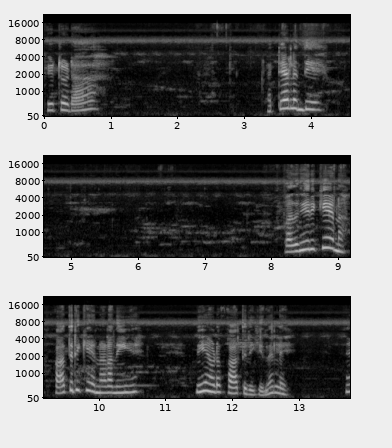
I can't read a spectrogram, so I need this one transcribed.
കേട്ടോടാ. മറ്റേ ആൾ എന്തിയേ പതുങ്ങിയിരിക്കുകയാണ് കാത്തിരിക്കുകയാണാടാ നീ നീ അവിടെ കാത്തിരിക്കുന്നല്ലേ? ഏ?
